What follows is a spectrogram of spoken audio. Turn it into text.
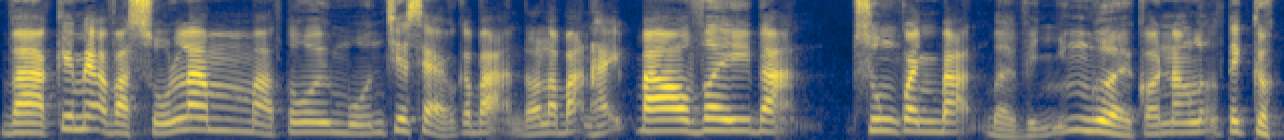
Và cái mẹo vặt số 5 mà tôi muốn chia sẻ với các bạn đó là bạn hãy bao vây bạn xung quanh bạn bởi vì những người có năng lượng tích cực.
